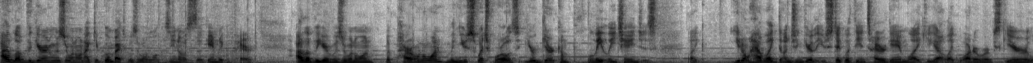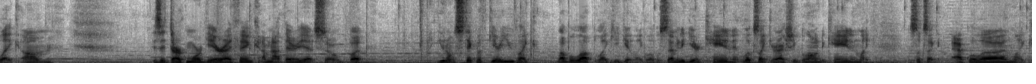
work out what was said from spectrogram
I love the gear in Wizard 101. I keep going back to Wizard 101 because you know it's the game to compare. I love the gear of Wizard 101, but Pirate 101, when you switch worlds, your gear completely changes. Like, you don't have like dungeon gear that you stick with the entire game. Like, you got like Waterworks gear, like, um, is it Darkmoor gear, I think? I'm not there yet, so, but you don't stick with gear, you, like, level up, like, you get, like, level 70 gear, Kane, and it looks like you're actually belong to Kane. and, like, this looks like Aquila, and, like,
